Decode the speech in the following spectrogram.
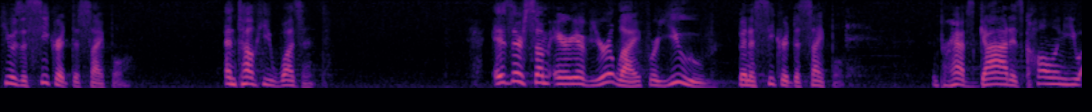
he was a secret disciple until he wasn't. Is there some area of your life where you've been a secret disciple? And perhaps God is calling you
